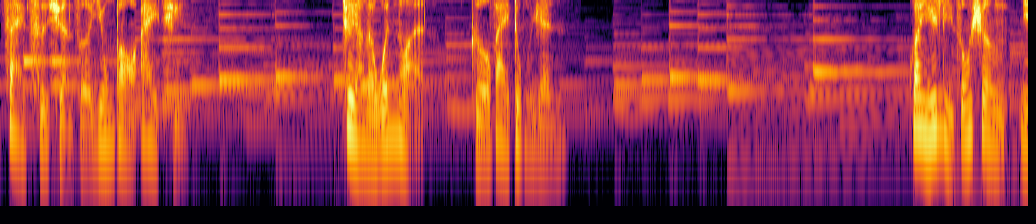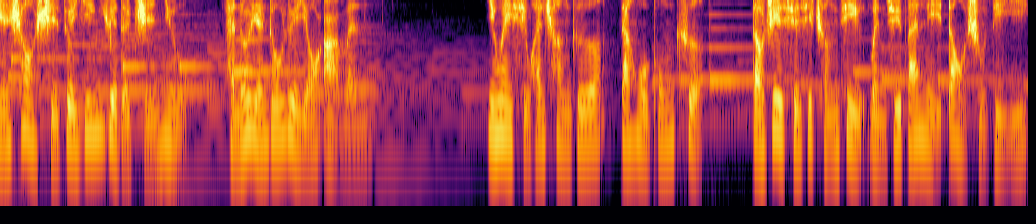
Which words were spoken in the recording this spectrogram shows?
再次选择拥抱爱情。这样的温暖，格外动人。关于李宗盛年少时对音乐的执拗，很多人都略有耳闻。因为喜欢唱歌，耽误功课，导致学习成绩稳居班里倒数第一。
